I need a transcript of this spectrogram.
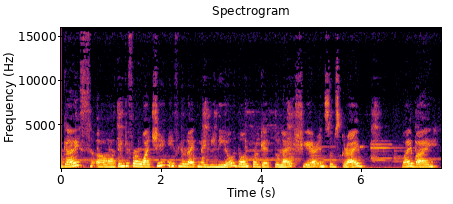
guys uh, thank you for watching. If you like my video don't forget to like share and subscribe. Bye bye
